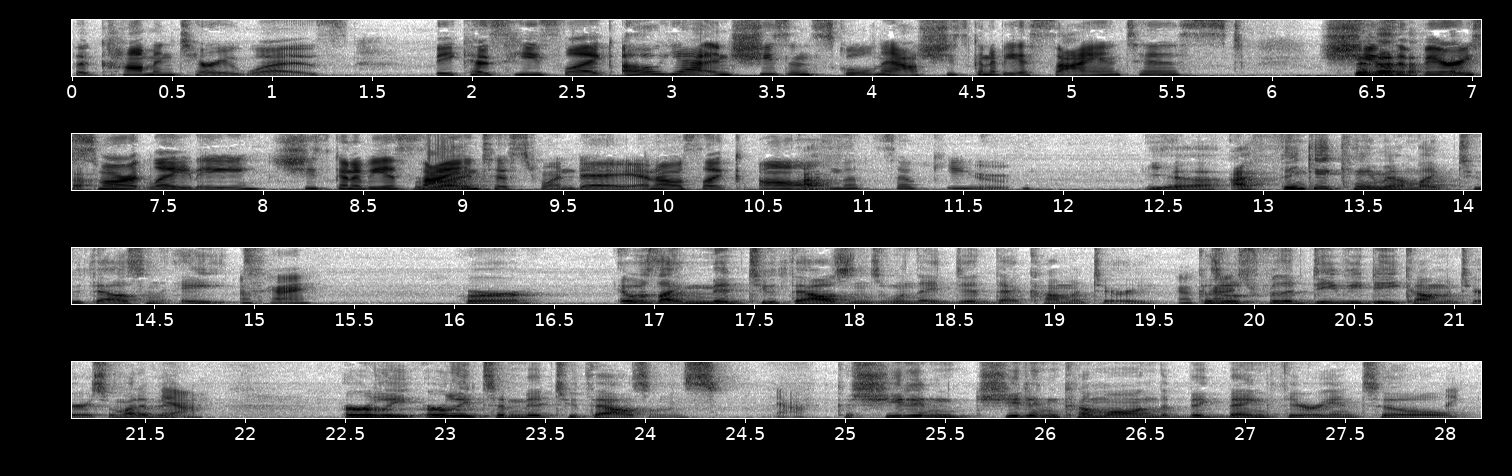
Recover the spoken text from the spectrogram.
the commentary was because he's like, "Oh yeah, and she's in school now. She's going to be a scientist. She's a very smart lady. She's going to be a scientist one day." And I was like, "Oh, I- that's so cute." Yeah, I think it came out in like 2008. Okay. Or it was like mid 2000s when they did that commentary because Okay. it was for the DVD commentary, so it might have been Yeah. early early to mid 2000s. Yeah. Because she didn't she didn't come on the Big Bang Theory until like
